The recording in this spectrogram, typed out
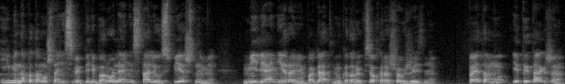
именно потому, что они себя перебороли, они стали успешными, миллионерами, богатыми, у которых все хорошо в жизни. Поэтому и ты также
